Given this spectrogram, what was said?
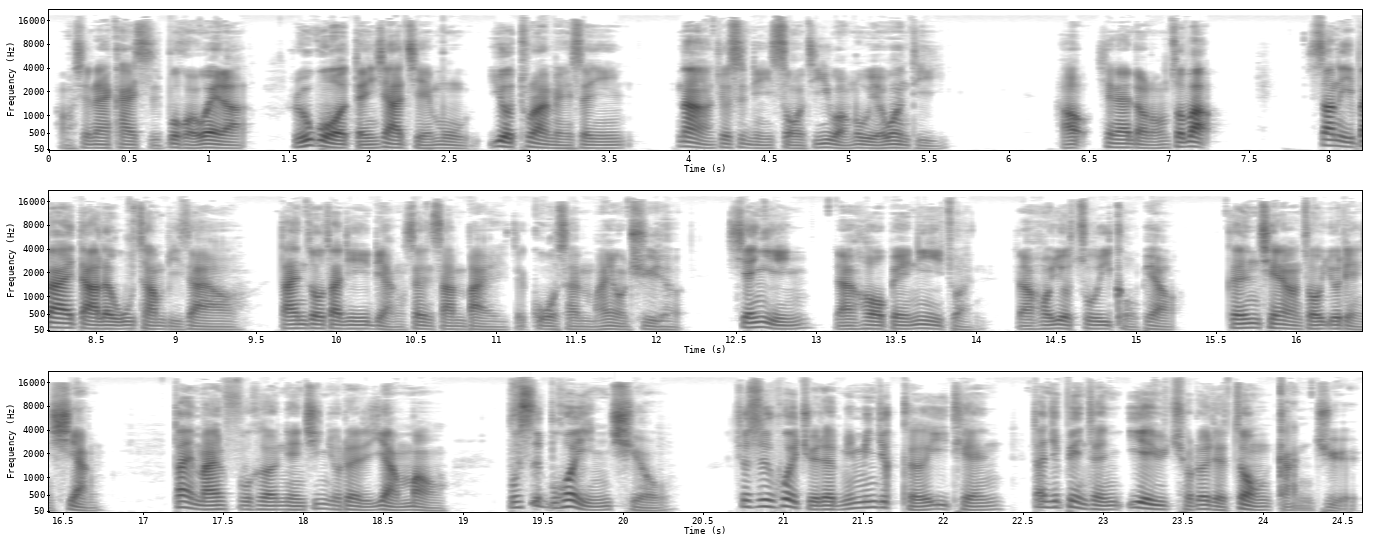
好，现在开始不回味了。如果等一下节目又突然没声音，那就是你手机网络有问题。好，现在龙龙周报，上礼拜打了五场比赛哦。单周战绩两胜三败，这过程蛮有趣的。先赢，然后被逆转，然后又输一狗票，跟前两周有点像，但蛮符合年轻球队的样貌。不是不会赢球，就是会觉得明明就隔一天，但就变成业余球队的这种感觉，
